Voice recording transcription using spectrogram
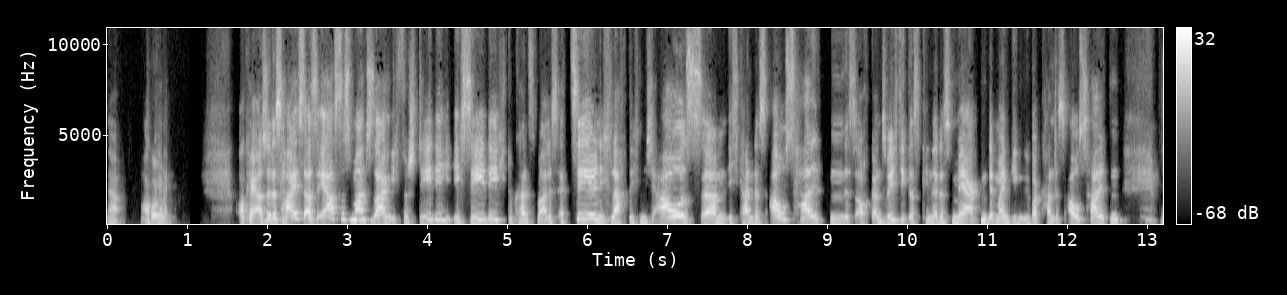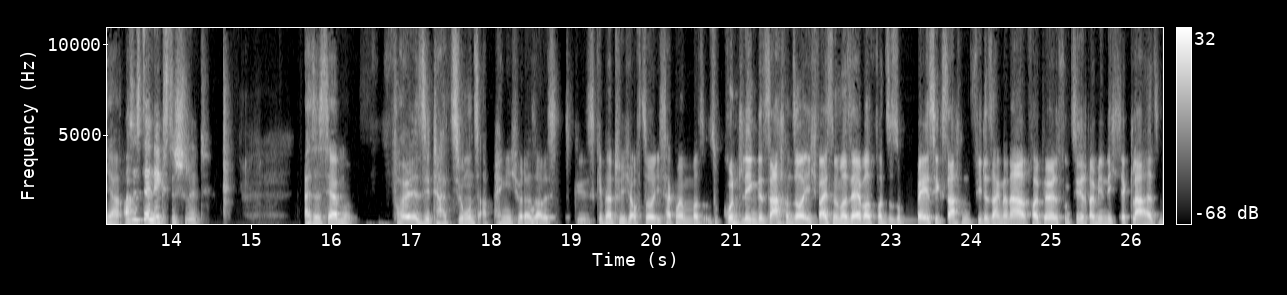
Ja, okay. Voll. Okay, also das heißt, als erstes mal zu sagen, ich verstehe dich, ich sehe dich, du kannst mir alles erzählen, ich lache dich nicht aus, ähm, ich kann das aushalten. Das ist auch ganz mhm. wichtig, dass Kinder das merken, denn mein Gegenüber kann das aushalten. Ja. Was ist der nächste Schritt? Also es ist ja voll situationsabhängig oder so. Aber es, es, gibt natürlich oft so, ich sag mal immer so, so, grundlegende Sachen. So, ich weiß nur immer selber von so, so Basic-Sachen. Viele sagen dann, ah, voll blöd, das funktioniert bei mir nicht. Ja klar, also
